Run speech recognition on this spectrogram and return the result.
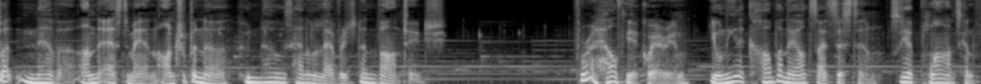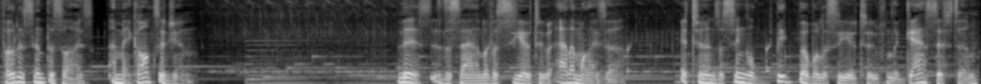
But never underestimate an entrepreneur who knows how to leverage an advantage. For a healthy aquarium, you'll need a carbon dioxide system so your plants can photosynthesize and make oxygen. This is the sound of a CO2 atomizer. It turns a single big bubble of CO2 from the gas system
